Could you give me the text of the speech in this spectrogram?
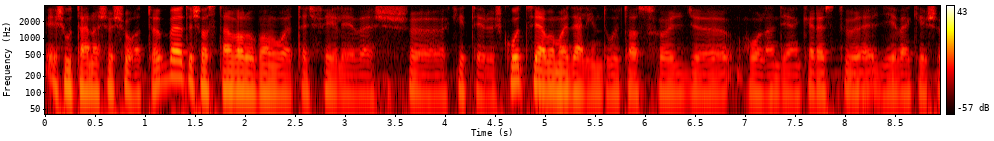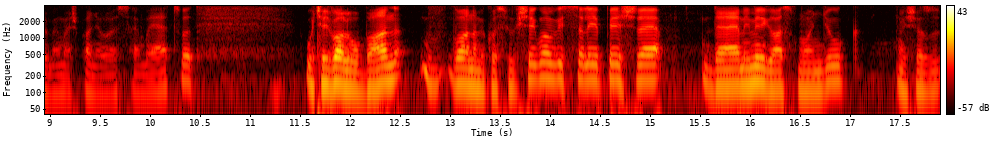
és utána se soha többet, és aztán valóban volt egy fél éves kitérő Skóciában, majd elindult az, hogy Hollandián keresztül egy évvel később meg már Spanyolországban játszott. Úgyhogy valóban van, amikor szükség van visszalépésre, de mi mindig azt mondjuk, és az,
